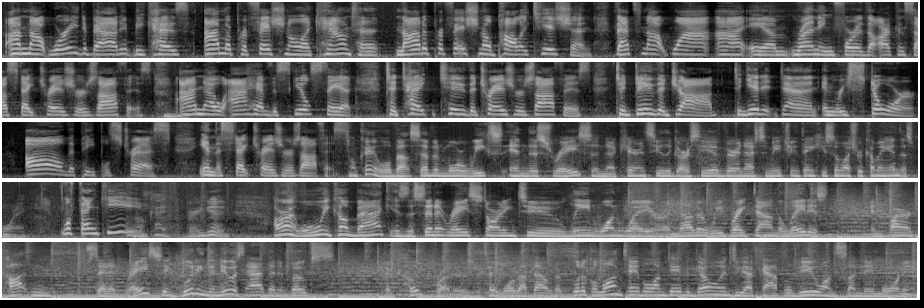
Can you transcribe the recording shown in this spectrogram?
I'm not worried about it because I'm a professional accountant, not a professional politician. That's not why I am running for the Arkansas State Treasurer's office. Mm-hmm. I know I have the skill set to take to the Treasurer's office to do the job, to get it done, and restore all the people's trust in the state treasurer's office. Okay, well, about seven more weeks in this race. And uh, Karen Sealy Garcia, very nice to meet you. And thank you so much for coming in this morning. Well, thank you. Okay, very good. All right, well, when we come back, is the Senate race starting to lean one way or another? We break down the latest in Pryor Cotton Senate race, including the newest ad that invokes the Koch brothers. We'll tell you more about that with our political long table. I'm David Goins. You have Capitol View on Sunday morning.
